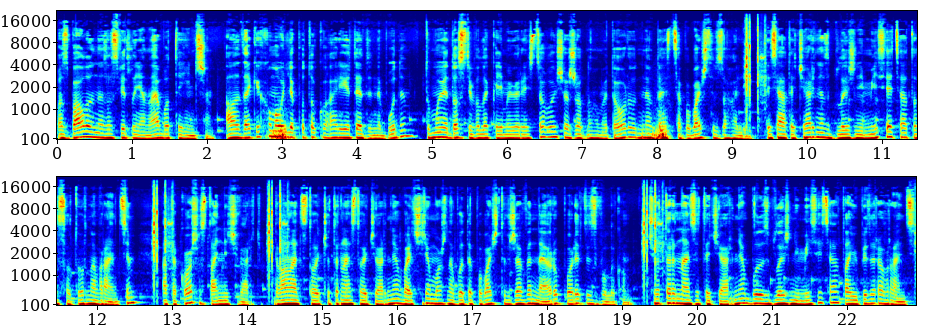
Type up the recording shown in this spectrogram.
позбавлене засвітлення неба та інше. Але таких умов для потоку арієтиди не буде, тому є досить велика ймовірність того, що жодного метеору не вдасться побачити взагалі. 10 червня зближення місяця та Сатурна вранці, а також остання чверть. 12-14 червня ввечері можна буде побачити вже Венеру поряд із вуликом. 14 червня буде зближення місяця та Юпітера вранці.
